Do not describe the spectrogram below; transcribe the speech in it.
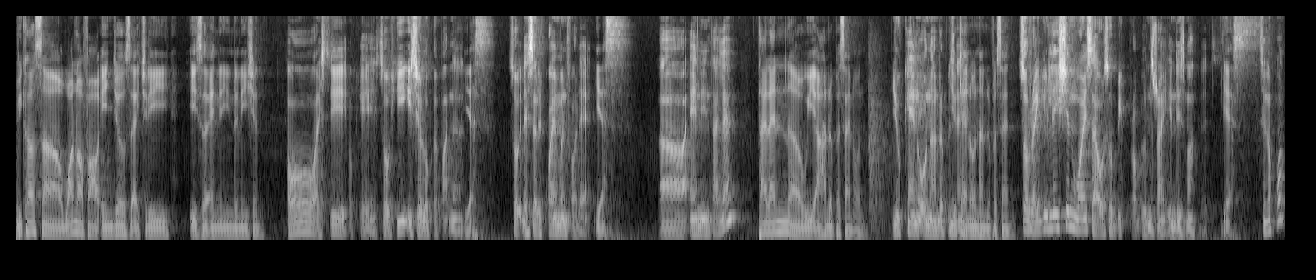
because uh, one of our angels actually is uh, an Indonesian. Oh, I see. Okay. So he is your local partner. Yes. So there's a requirement for that. Yes. Uh, and in Thailand, Thailand, uh, we are 100% owned. you can own 100%. You can own 100%. So regulation-wise are also big problems, right, in this market. Yes. Singapore?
